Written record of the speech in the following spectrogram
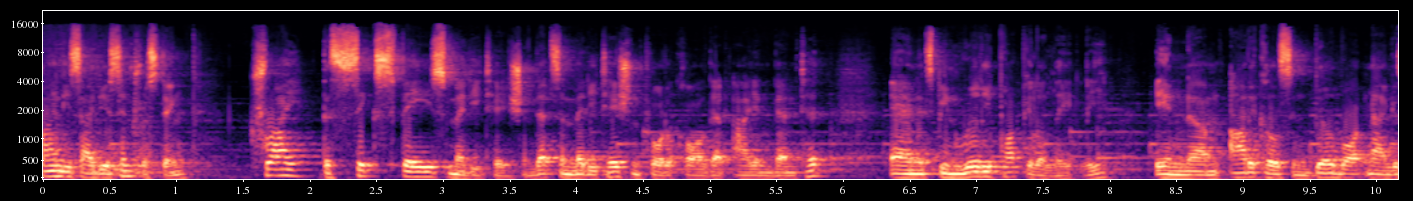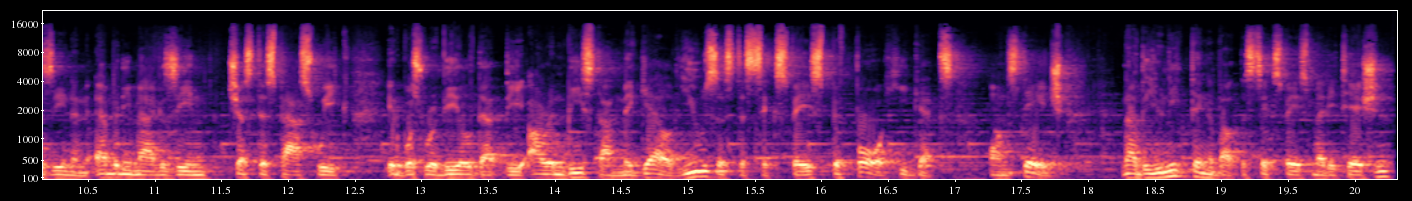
find these ideas interesting, try the six phase meditation. That's a meditation protocol that I invented, and it's been really popular lately. In um, articles in Billboard magazine and Ebony magazine just this past week, it was revealed that the R&B star Miguel uses the six phase before he gets on stage. Now, the unique thing about the six phase meditation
